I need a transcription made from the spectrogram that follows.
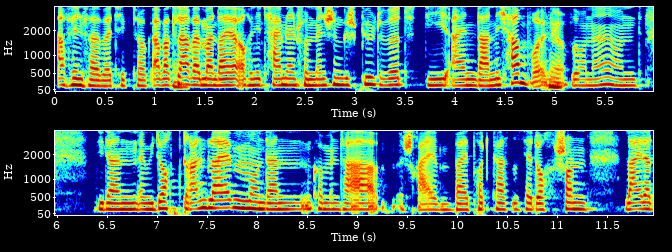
Auf jeden Fall bei TikTok. Aber klar, ja. weil man da ja auch in die Timeline von Menschen gespült wird, die einen da nicht haben wollen. Ja. So, ne? Und die dann irgendwie doch dranbleiben und dann einen Kommentar schreiben. Bei Podcasts ist ja doch schon leider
